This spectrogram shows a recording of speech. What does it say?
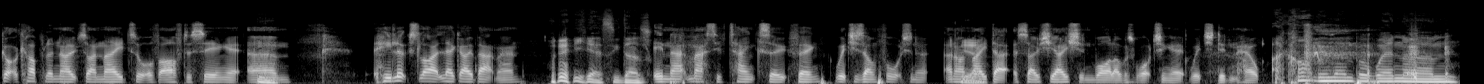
got a couple of notes I made sort of after seeing it. Hmm. Um, He looks like Lego Batman yes, he does. in that massive tank suit thing, which is unfortunate. And I Yeah. made that association while I was watching it, which didn't help. I can't remember when. Um,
